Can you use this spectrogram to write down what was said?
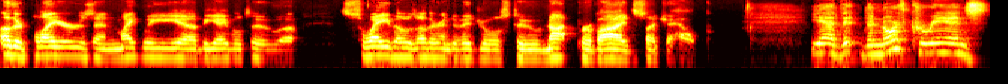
other players? And might we uh, be able to uh, sway those other individuals to not provide such a help? Yeah, the, the North Koreans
